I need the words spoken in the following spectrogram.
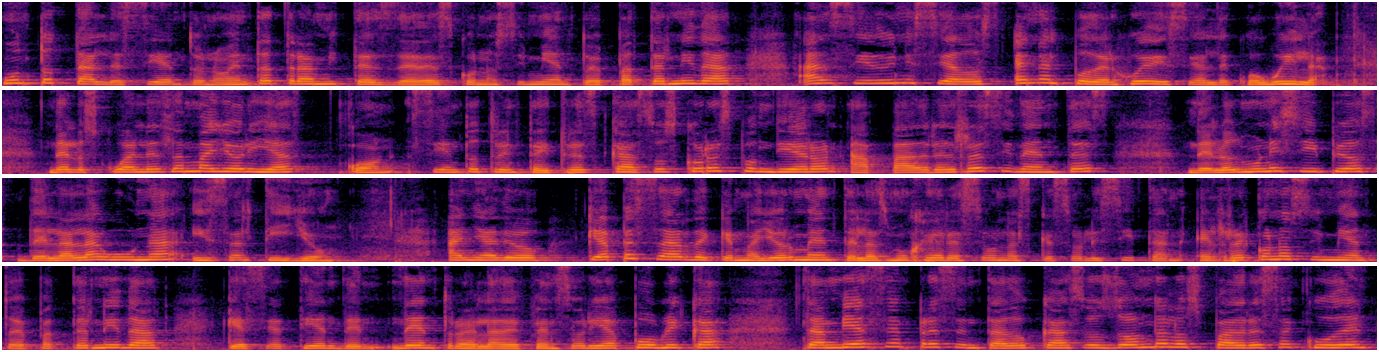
un total de 190 trámites de desconocimiento de paternidad han sido iniciados en el Poder Judicial de Coahuila, de los cuales la mayoría, con 133 casos, correspondieron a padres residentes de los municipios de La Laguna y Saltillo. Añadió que a pesar de que mayormente las mujeres son las que solicitan el reconocimiento de paternidad que se atienden dentro de la Defensoría Pública, también se han presentado casos donde los padres acuden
